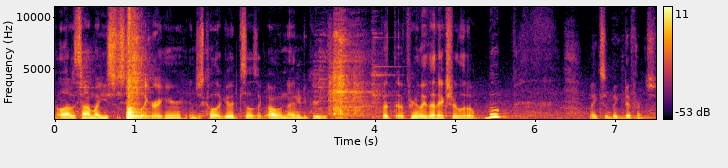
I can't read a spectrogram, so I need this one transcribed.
a lot of time I used to stop like right here and just call it good because I was like, oh, 90 degrees. But apparently that extra little boop makes a big difference.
